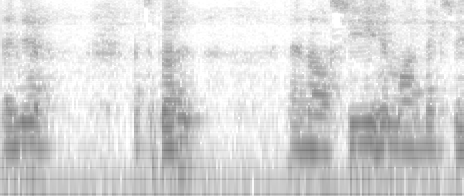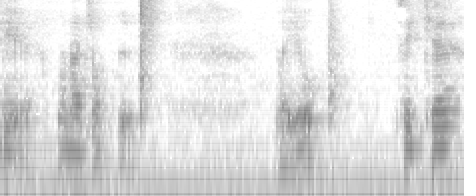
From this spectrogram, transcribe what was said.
And yeah, that's about it. And I'll see you in my next video when I drop it. But yo, take care.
